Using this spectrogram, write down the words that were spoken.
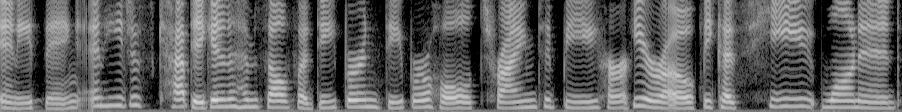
anything. And he just kept digging himself a deeper and deeper hole, trying to be her hero because he wanted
